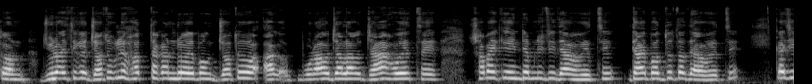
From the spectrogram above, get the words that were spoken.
কারণ জুলাই থেকে যতগুলি হত্যাকাণ্ড এবং যত পোড়াও জ্বালাও যা হয়েছে, সবাইকে ইন্ডেমনিটি দেওয়া হয়েছে, দায়বদ্ধতা দেওয়া হয়েছে। কাজে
